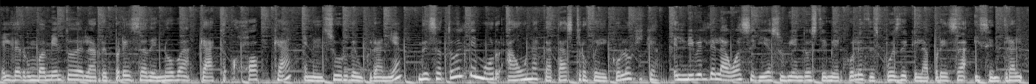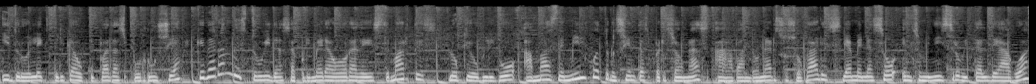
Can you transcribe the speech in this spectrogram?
El derrumbamiento de la represa de Nova Kakhovka en el sur de Ucrania desató el temor a una catástrofe ecológica. El nivel del agua seguía subiendo este miércoles después de que la presa y central hidroeléctrica ocupadas por Rusia quedaran destruidas a primera hora de este martes, lo que obligó a más de 1.400 personas a abandonar sus hogares y amenazó el suministro vital de agua,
